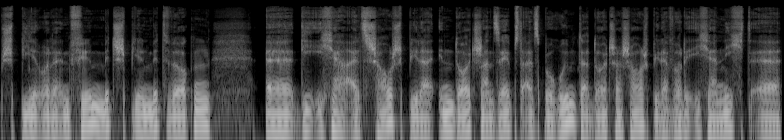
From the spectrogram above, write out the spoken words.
spielen oder in Filmen mitspielen, mitwirken, äh, die ich ja als Schauspieler in Deutschland, selbst als berühmter deutscher Schauspieler, würde ich ja nicht äh,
